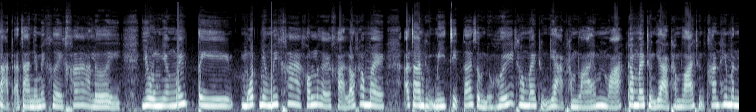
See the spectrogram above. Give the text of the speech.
สัตว์อาจารย์ยังไม่เคยฆ่าเลย ยุงยังไม่ตีมดยังไม่ฆ่าเขาเลยค่ะ แล้วทำไมอาจารย์ถึงมีจิตใต้สำนึกเฮ้ยทำไมถึงอยากทำร้ายมันวะทำไมถึงอยากทำร้ายถึงขั้นให้มัน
